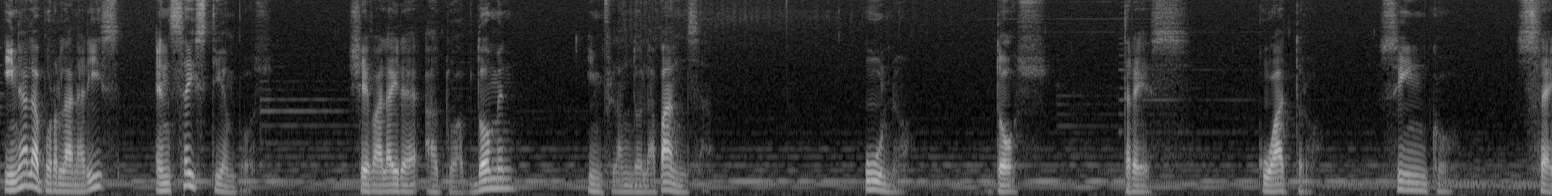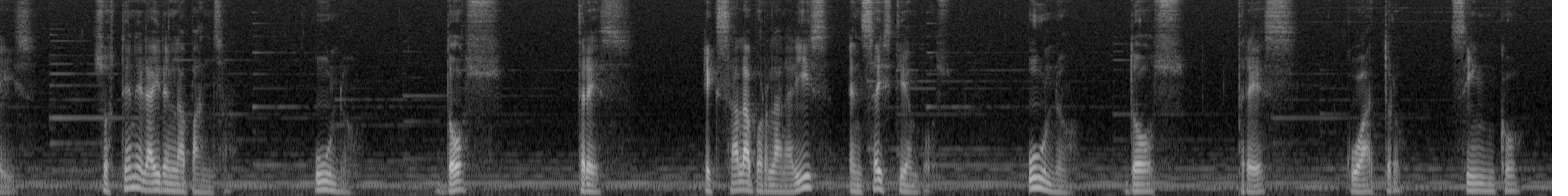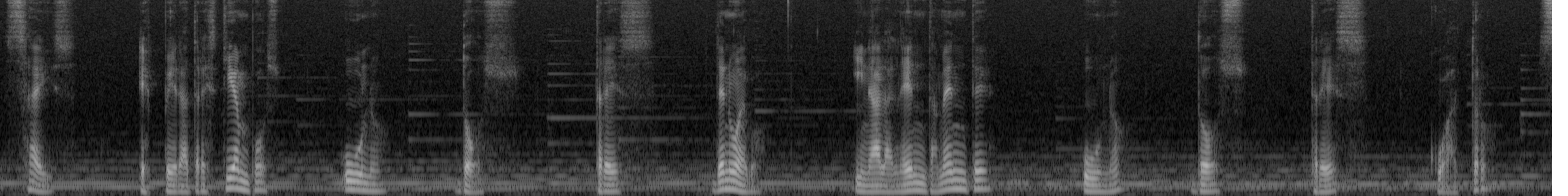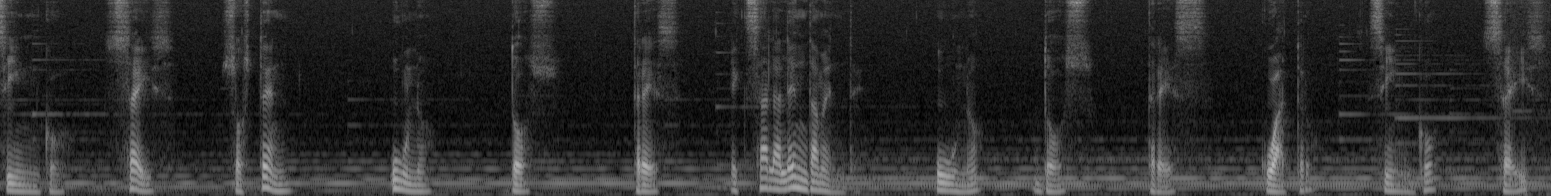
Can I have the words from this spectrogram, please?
Inhala por la nariz en seis tiempos. Lleva el aire a tu abdomen, inflando la panza. 1 2, 3, 4, 5, 6. Sostén el aire en la panza. 1, 2, 3. Exhala por la nariz en 6 tiempos. 1, 2, 3, 4, 5, 6. Espera 3 tiempos. 1, 2, 3. De nuevo. Inhala lentamente. 1, 2, 3, 4, 5, 6, sostén, 1, 2, 3, exhala lentamente, 1, 2, 3, 4, 5, 6,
